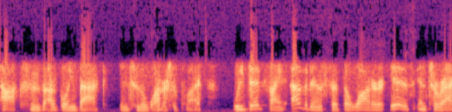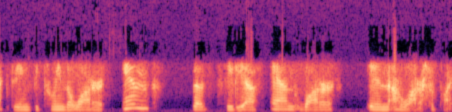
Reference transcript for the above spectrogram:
toxins are going back into the water supply. We did find evidence that the water is interacting between the water in the CDF and water in our water supply.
